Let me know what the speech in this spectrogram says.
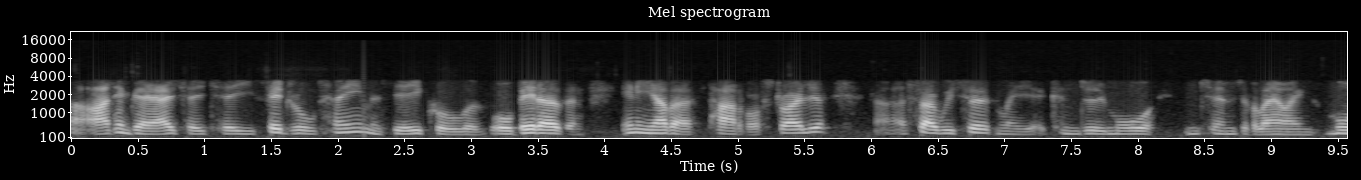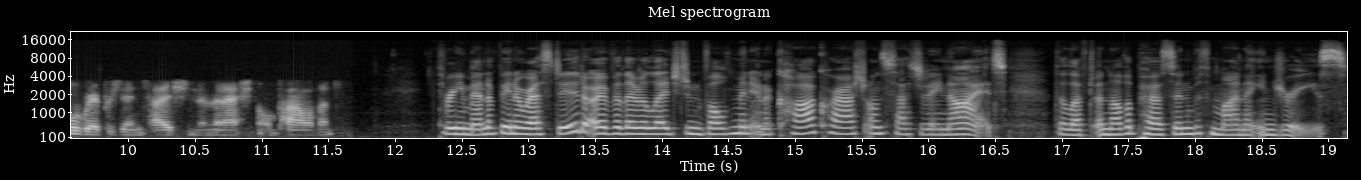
I think the ACT federal team is the equal of, or better than any other part of Australia. Uh, so we certainly can do more in terms of allowing more representation in the national parliament. Three men have been arrested over their alleged involvement in a car crash on Saturday night that left another person with minor injuries.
